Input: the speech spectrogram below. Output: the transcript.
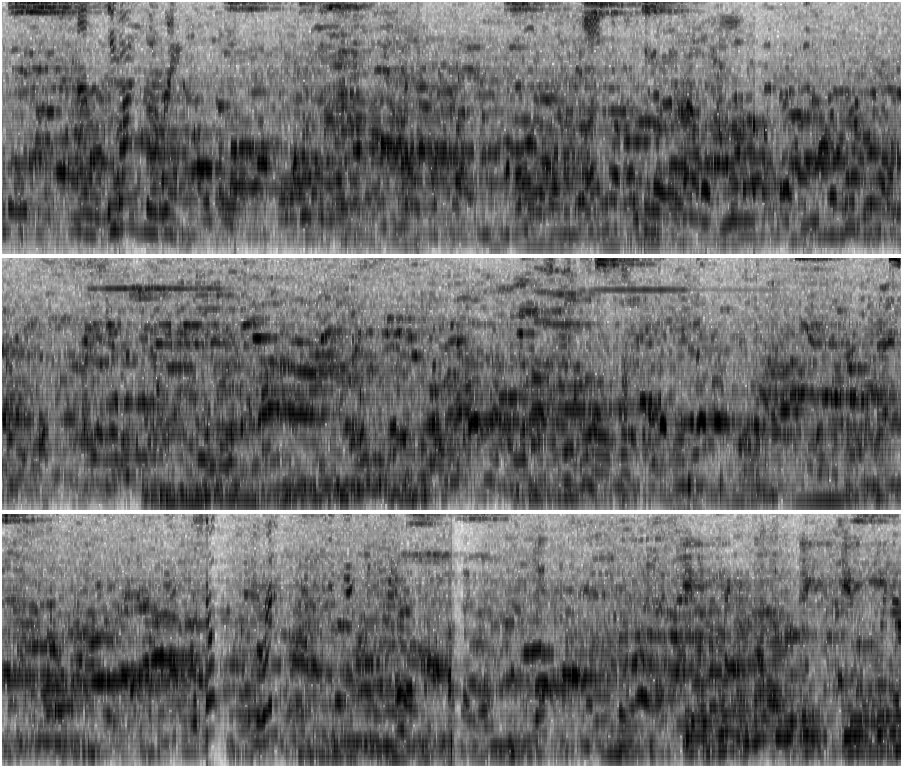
And Levi, you're green. Let's go. We're ready. Caleb Swinger, that's number eight. Caleb Swinger.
